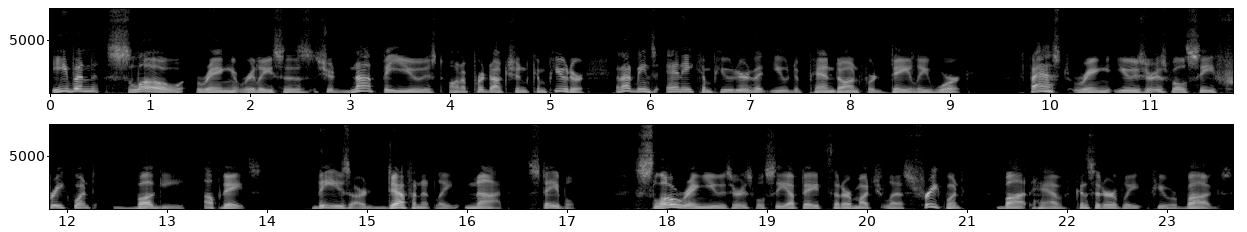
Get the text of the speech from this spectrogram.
Even slow ring releases should not be used on a production computer, and that means any computer that you depend on for daily work. Fast ring users will see frequent, buggy updates. These are definitely not stable. Slow ring users will see updates that are much less frequent, but have considerably fewer bugs.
